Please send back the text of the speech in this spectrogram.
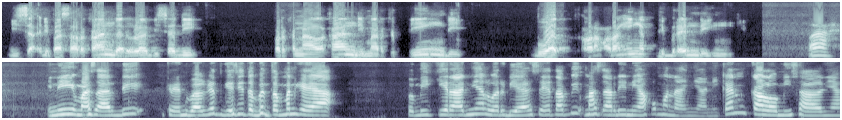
bisa dipasarkan, barulah bisa diperkenalkan, di marketing, dibuat orang-orang ingat di branding. Wah, ini Mas Ardi keren banget gak sih teman-teman kayak pemikirannya luar biasa ya. Tapi Mas Ardi nih aku mau nanya nih kan kalau misalnya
